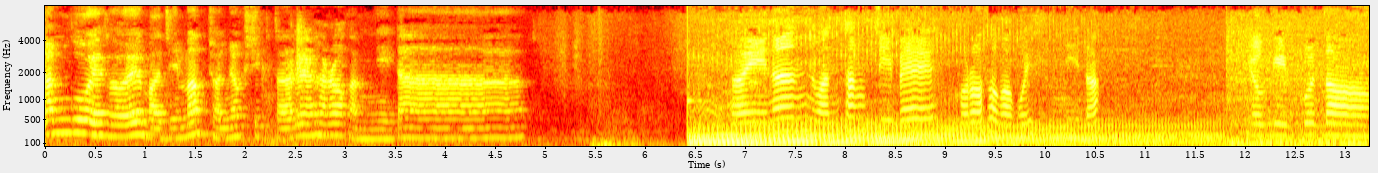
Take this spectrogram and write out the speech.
짱구에서의 마지막 저녁 식사를 하러 갑니다. 저희는 완탕집에 걸어서 가고 있습니다. 여기 이쁘다.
